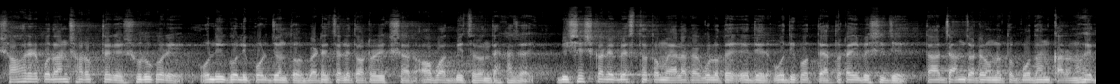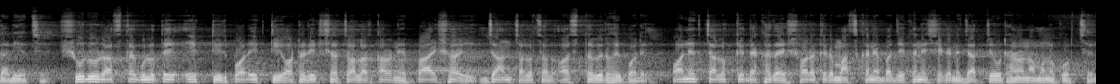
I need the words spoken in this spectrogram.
শহরের প্রধান সড়ক থেকে শুরু করে অলিগলি পর্যন্ত ব্যাটারি চালিত অটোরিকশার অবাধ বিচরণ দেখা যায়। বিশেষ করে ব্যস্ততম এলাকাগুলোতে এদের অধিপত্য এতটাই বেশি যে তা যানজটের উন্নত প্রধান কারণ হয়ে দাঁড়িয়েছে। শুরু রাস্তাগুলোতে একটির পর একটি অটোরিকশা চলার কারণে প্রায়শই যান চলাচল অস্থবির হয়ে পড়ে। অনেক চালককে দেখা যায় সড়কের মাঝখানে বা যেখানে সেখানে যাত্রী ওঠানো নামানো করছেন,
